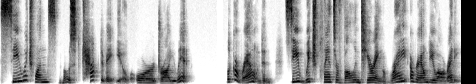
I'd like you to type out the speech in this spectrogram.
see which ones most captivate you or draw you in. Look around and see which plants are volunteering right around you already.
